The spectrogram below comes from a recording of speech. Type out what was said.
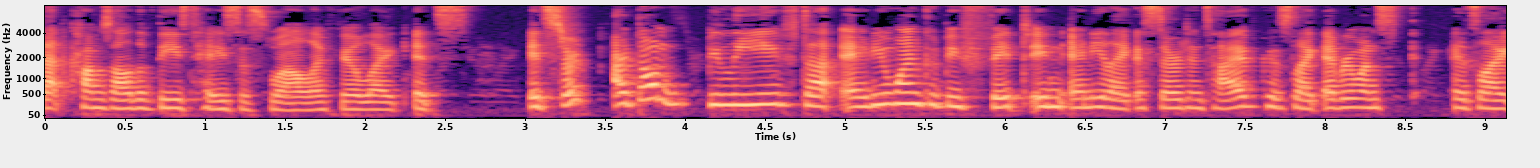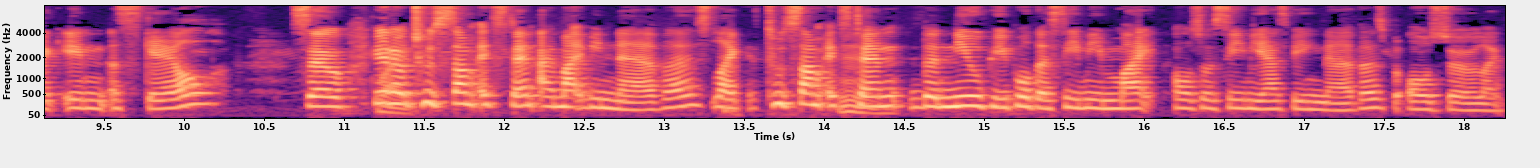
that comes out of these tastes as well, I feel like it's it's cer- I don't believe that anyone could be fit in any like a certain type because like everyone's it's like in a scale. So, you know, to some extent, I might be nervous. Like, to some extent, the new people that see me might also see me as being nervous, but also like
